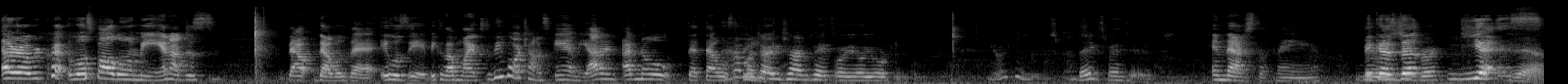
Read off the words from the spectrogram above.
requ- was following me, and I just. That, that was that. It was it because I'm like, so people are trying to scam me. I didn't. I know that that was. How the much are you trying to pay for your Yorkie? Yorkies are expensive. They expensive. And that's the thing. They Because was the cheaper? yes, Yeah.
